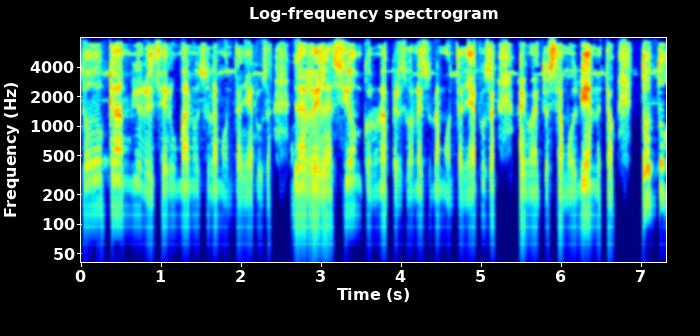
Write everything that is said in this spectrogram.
Todo cambio en el ser humano es una montaña rusa. La relación con una persona es una montaña rusa. Hay momentos estamos bien, estamos... todo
